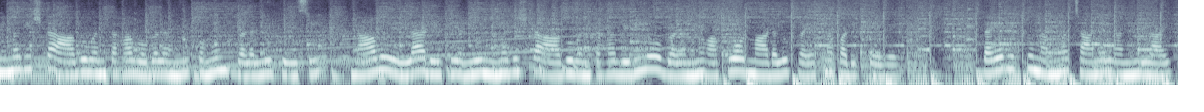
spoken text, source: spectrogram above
ನಿಮಗಿಷ್ಟ ಆಗುವಂತಹ ಒಗಳನ್ನು ಕಮೆಂಟ್ಗಳಲ್ಲಿ ತಿಳಿಸಿ, ನಾವು ಎಲ್ಲ ರೀತಿಯಲ್ಲೂ ನಿಮಗಿಷ್ಟ ಆಗುವಂತಹ ವಿಡಿಯೋಗಳನ್ನು ಅಪ್ಲೋಡ್ ಮಾಡಲು ಪ್ರಯತ್ನ ಪಡುತ್ತೇವೆ. ದಯವಿಟ್ಟು ನಮ್ಮ ಚಾನೆಲ್ ಅನ್ನು ಲೈಕ್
